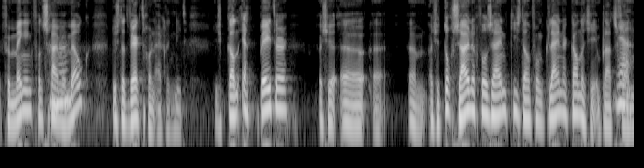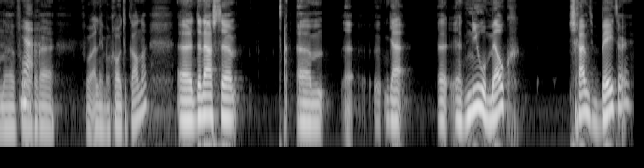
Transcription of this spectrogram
vermenging van schuim en Mhm. melk. Dus dat werkt gewoon eigenlijk niet. Dus je kan echt beter, als je, eh, eh, ehm, als je toch zuinig wil zijn, kies dan voor een kleiner kannetje in plaats Ja. van eh, voor, Ja. voor alleen maar grote kannen. Daarnaast, eh, ehm, eh, ja, het nieuwe melk schuimt beter,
